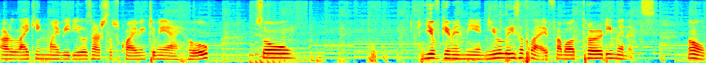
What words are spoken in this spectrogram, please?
are liking my videos, are subscribing to me, I hope. So, you've given me a new lease of life, about 30 minutes. Oh,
